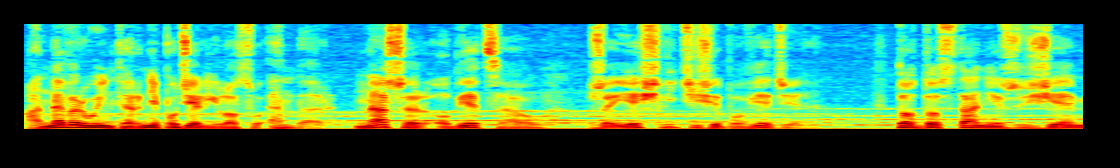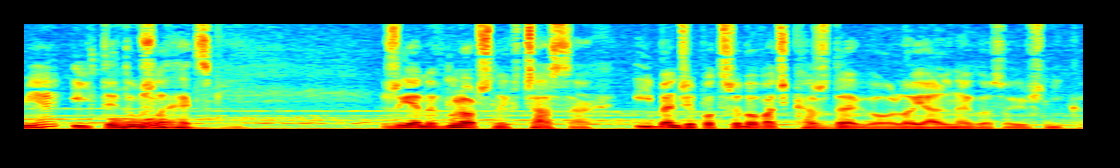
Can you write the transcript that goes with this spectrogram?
a Neverwinter nie podzieli losu Ember. Nasher obiecał, że jeśli ci się powiedzie, to dostaniesz ziemię i tytuł szlachecki. Żyjemy w mrocznych czasach i będzie potrzebować każdego lojalnego sojusznika.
